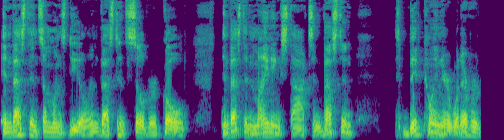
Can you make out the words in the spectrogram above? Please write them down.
Invest in someone's deal. Invest in silver, gold. Invest in mining stocks. Invest in Bitcoin or whatever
